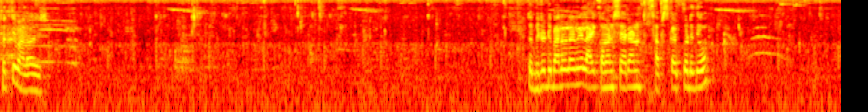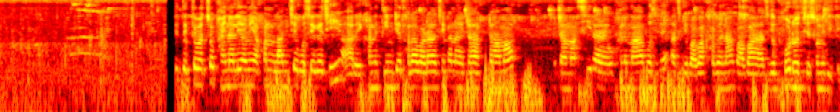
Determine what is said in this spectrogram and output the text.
সত্যি ভালো হয়েছে। তো ভিডিওটি ভালো লাগলে like comment share and subscribe করে দিও। দেখতে পাচ্ছ ফাইনালি আমি এখন লাঞ্চে বসে গেছি, আর এখানে তিনটে থালা বাড়া আছে কেন, এটা একটা আমার, এটা মাসির, আর ওখানে মা বসবে, আজকে বাবা খাবে না, বাবা আজকে ভোট হচ্ছে সমিতিতে,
